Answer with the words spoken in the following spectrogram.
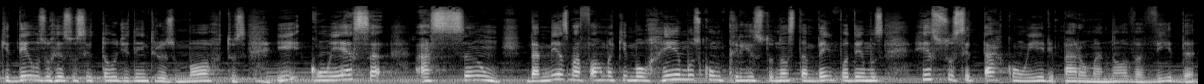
que Deus o ressuscitou de dentre os mortos e com essa ação, da mesma forma que morremos com Cristo, nós também podemos ressuscitar com Ele para uma nova vida?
